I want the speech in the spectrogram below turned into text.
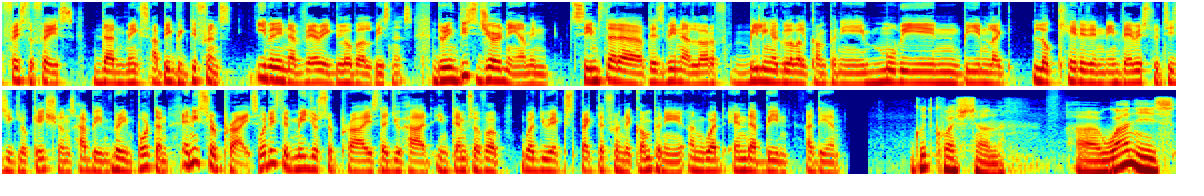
face to face that makes a big big difference even in a very global business during this journey i mean seems that uh, there's been a lot of building a global company moving being like located in, in very strategic locations have been very important any surprise what is the major surprise that you had in terms of uh, what you expected from the company and what ended up being at the end good question uh, one is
